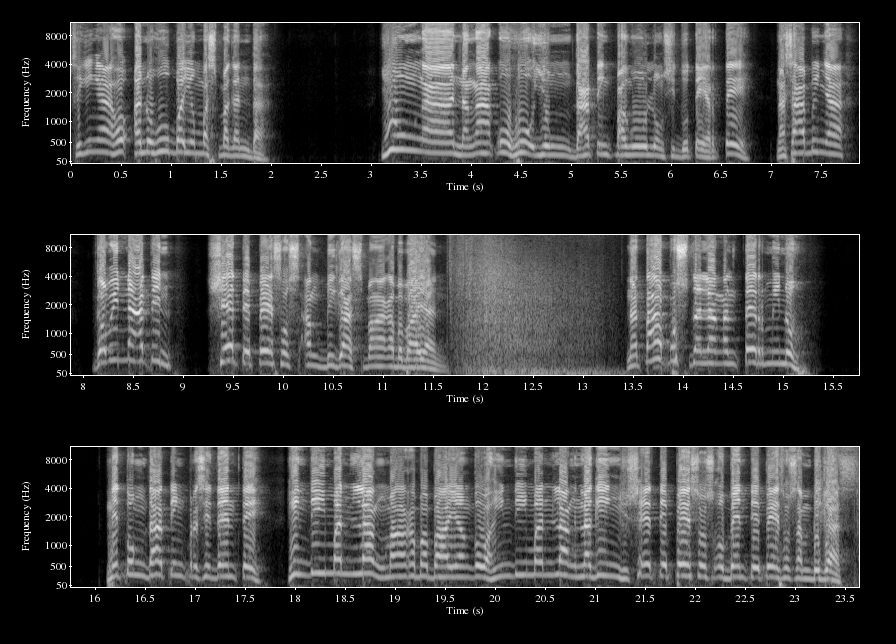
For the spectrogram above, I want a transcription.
Sige nga ho, ano ho ba yung mas maganda? Yung ah, nangako ho yung dating Pangulong si Duterte, nasabi niya, gawin natin 7 pesos ang bigas mga kababayan. Natapos na lang ang termino nitong dating presidente, hindi man lang mga kababayan ko, hindi man lang naging 7 pesos o 20 pesos ang bigas.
